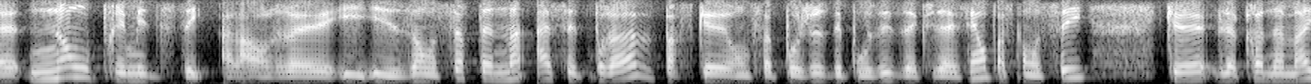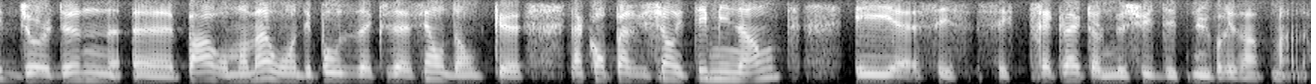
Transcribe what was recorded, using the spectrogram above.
euh, non prémédité. Alors, euh, ils ont certainement assez de preuves parce qu'on ne fait pas juste déposer des accusations, parce qu'on sait que le chronomètre Jordan euh, part au moment où on dépose des accusations. Donc, la comparution est imminente et c'est très clair que le monsieur est détenu présentement. Là.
